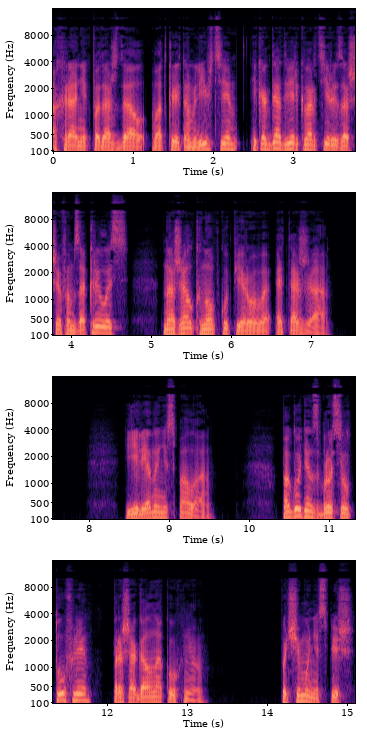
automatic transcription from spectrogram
Охранник подождал в открытом лифте, и когда дверь квартиры за шефом закрылась, нажал кнопку первого этажа. Елена не спала. Погодин сбросил туфли, прошагал на кухню. «Почему не спишь?»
